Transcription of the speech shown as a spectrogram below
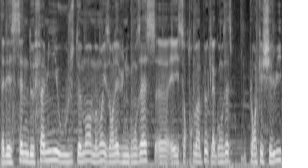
T'as des scènes de famille où justement à un moment ils enlèvent une gonzesse et ils se retrouvent un peu avec la gonzesse planquée chez lui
